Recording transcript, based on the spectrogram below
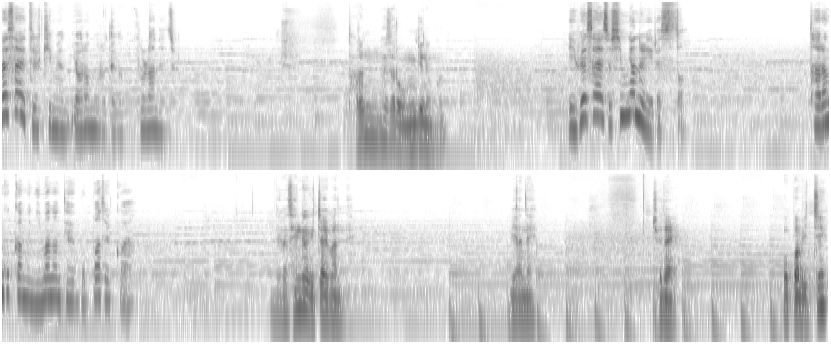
회사에 들키면 여러모로 내가 곤란해져. 다른 회사로 옮기는 건? 이 회사에서 10년을 일했어. 다른 곳 가면 이만한 대우 못 받을 거야. 내가 생각이 짧았네. 미안해. 죄다해. 오빠 믿지?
